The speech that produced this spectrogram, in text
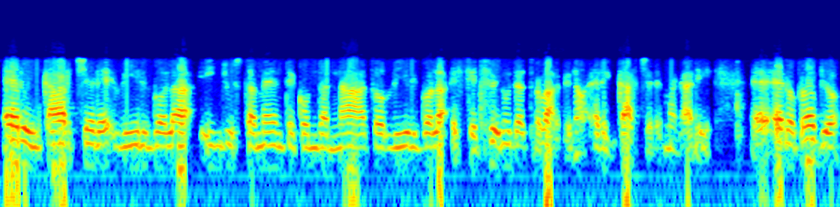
ero in carcere, virgola, ingiustamente condannato, virgola, e siete venuti a trovarmi. No, ero in carcere, magari eh, ero proprio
